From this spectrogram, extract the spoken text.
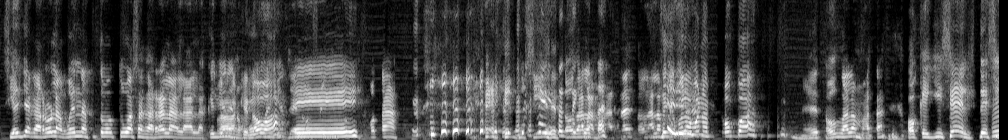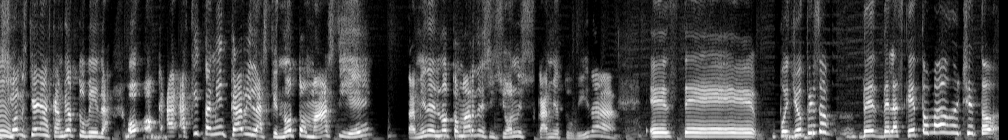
Si él ya agarró la buena, tú, tú vas a agarrar la, la, la que es bien Ah, que enojona, no, bien ¿va? celosa bien Eh. pues sí, de todo da la mata, de todo da la Se llevó la mata. buena mi compa. De todo da la mata. Ok, Giselle, decisiones que hayan cambiado tu vida. O- o- a- aquí también cabe las que no tomaste, ¿eh? También el no tomar decisiones cambia tu vida. Este, pues yo pienso, de, de las que he tomado, Cheto,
